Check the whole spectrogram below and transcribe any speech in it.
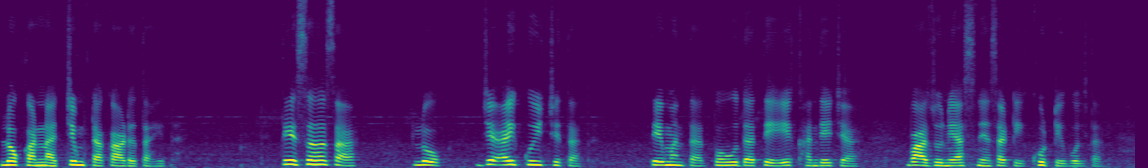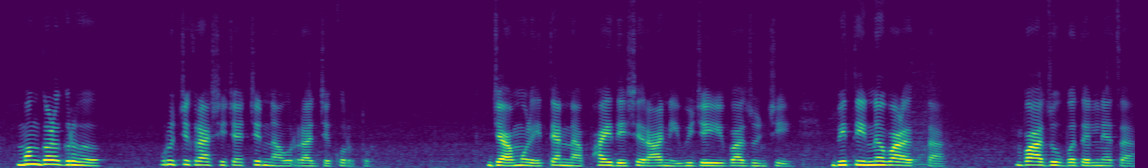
लोकांना चिमटा काढत आहेत. ते सहसा लोक जे ऐकू इच्छितात ते म्हणतात बहुधा ते एखाद्याच्या बाजूने असण्यासाठी खोटे बोलतात. मंगळ ग्रह वृश्चिक राशीच्या चिन्हावर राज्य करतो. ज्यामुळे त्यांना फायदेशीर आणि विजयी बाजूंची भीती न बाळगता बाजू बदलण्याचा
